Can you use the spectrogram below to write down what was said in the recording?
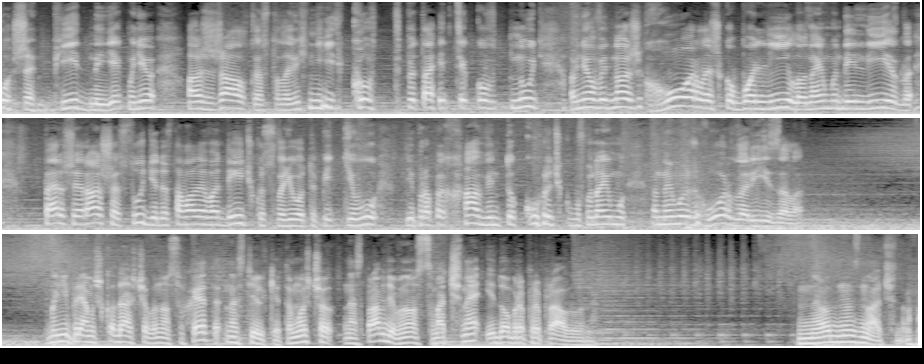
Боже, бідний, як мені аж жалко стало. Він її ковт, питається ковтнуть, а в нього видно аж горлишко боліло, на йому не лізло. Перший раз, що судді доставали водичку свою ту підтіву і пропихав він ту курочку, бо вона йому, вона йому аж горло різала. Мені прям шкода, що воно сухе настільки, тому що насправді воно смачне і добре приправлене. Неоднозначно.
